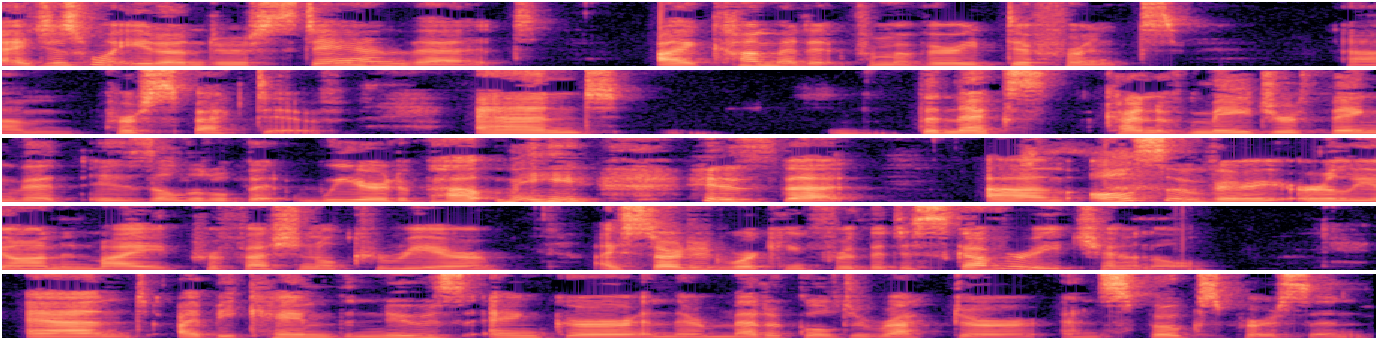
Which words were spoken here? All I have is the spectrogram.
I just want you to understand that I come at it from a very different um, perspective. And the next kind of major thing that is a little bit weird about me is that um, also very early on in my professional career, I started working for the Discovery Channel and I became the news anchor and their medical director and spokesperson.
